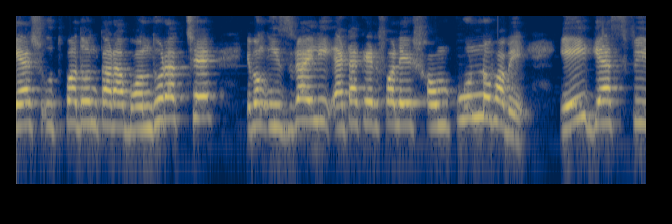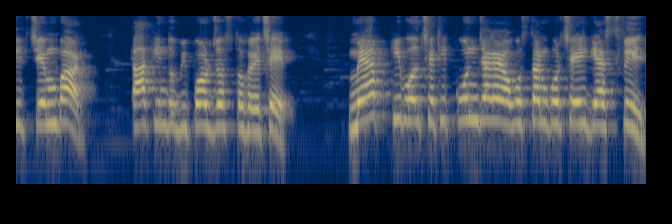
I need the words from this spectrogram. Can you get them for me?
গ্যাস উৎপাদন তারা বন্ধ রাখছে এবং ইসরায়েলি অ্যাটাকের ফলে সম্পূর্ণভাবে এই গ্যাস ফিল্ড চেম্বার তা কিন্তু বিপর্যস্ত হয়েছে। ম্যাপ কি বলছে? ঠিক কোন জায়গায় অবস্থান করছে এই গ্যাস ফিল্ড?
